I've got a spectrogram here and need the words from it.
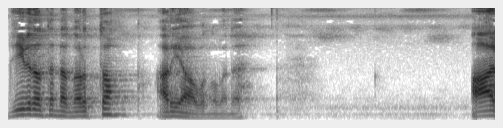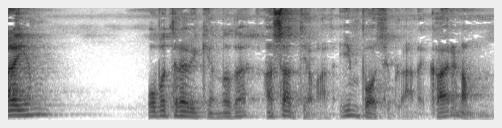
ജീവിതത്തിന്റെ നൃത്തം അറിയാവുന്നവന് ആരെയും ഉപദ്രവിക്കുന്നത് അസാധ്യമാണ്. ഇമ്പോസിബിളാണ് കാരണം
